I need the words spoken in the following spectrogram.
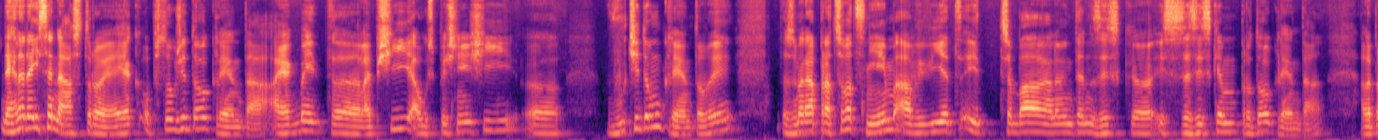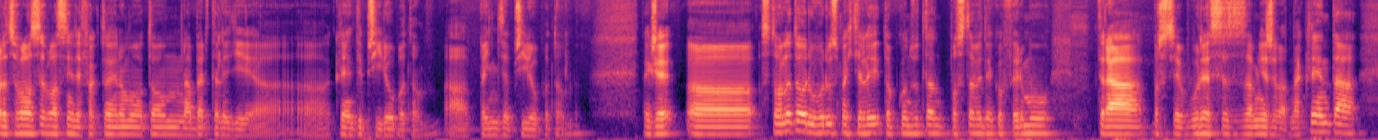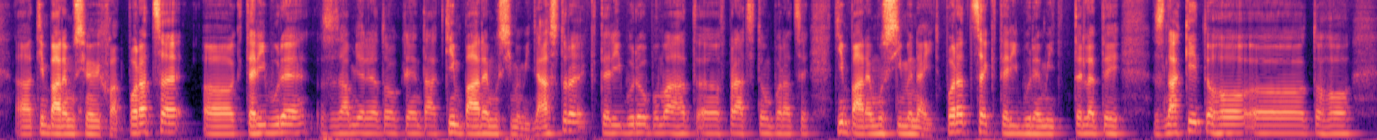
nehledají se nástroje, jak obsloužit toho klienta a jak být eh, lepší a úspěšnější uh, vůči tomu klientovi, to znamená pracovat s ním a vyvíjet i třeba, já nevím, ten zisk i se ziskem pro toho klienta, ale pracovalo se vlastně de facto jenom o tom, naberte lidi a, a klienty přijdou potom a peníze přijdou potom. Takže uh, z tohoto důvodu jsme chtěli Top Consultant postavit jako firmu, která prostě bude se zaměřovat na klienta, a tím pádem musíme vychovat poradce, uh, který bude záměry na toho klienta, tím pádem musíme mít nástroje, který budou pomáhat uh, v práci tomu poradci, tím pádem musíme najít poradce, který bude mít tyhle ty znaky toho, toho Eh,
